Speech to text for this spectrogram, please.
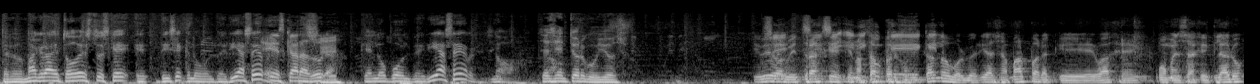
Pero lo más grave de todo esto es que eh, dice que lo volvería a hacer. Es cara dura. Que lo volvería a hacer. No. Se siente orgulloso. Si veo Sí, arbitraje sí, sí, que y nos están que- perjudicando, volvería a llamar para que bajen un mensaje claro,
